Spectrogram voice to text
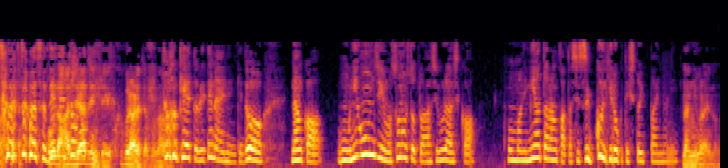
そうそうそう、俺全然らアジア人ってくくられてもな。統計取れてないねんけど、なんか、もう日本人はその人と足ぐらいしか、ほんまに見当たらんかったし、すっごい広くて人いっぱいなのに。何人ぐらいの？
